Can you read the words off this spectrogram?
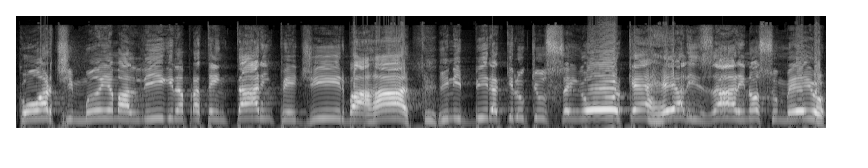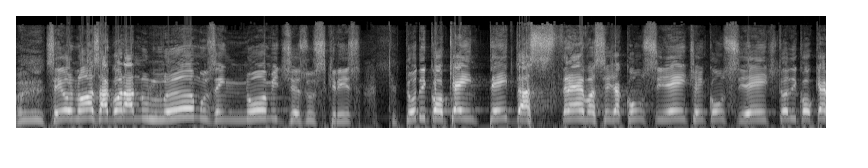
com artimanha maligna para tentar impedir, barrar, inibir aquilo que o Senhor quer realizar em nosso meio. Senhor, nós agora anulamos em nome de Jesus Cristo todo e qualquer intento das trevas, seja consciente ou inconsciente, todo e qualquer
